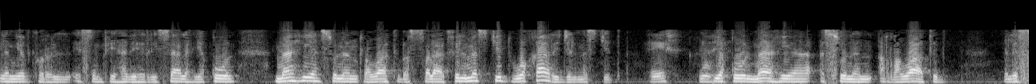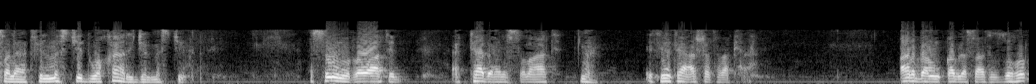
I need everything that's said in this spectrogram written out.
لم يذكر الاسم في هذه الرسالة يقول ما هي سنن رواتب الصلاة في المسجد وخارج المسجد إيش؟ نعم. يقول ما هي السنن الرواتب للصلاة في المسجد وخارج المسجد. السنن الرواتب التابعة للصلاة. نعم. اثنتا عشرة ركعة. أربع قبل صلاة الظهر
